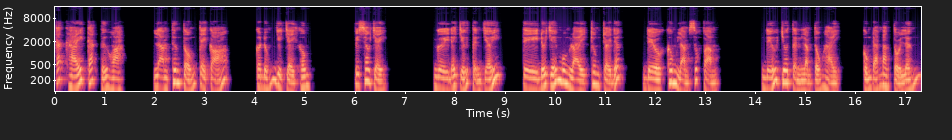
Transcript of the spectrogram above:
cắt hái các thứ hoa, làm thương tổn cây cỏ, có đúng như vậy không? Vì sao vậy? Người đã giữ tịnh giới thì đối với muôn loài trong trời đất đều không làm xúc phạm. Nếu vô tình làm tổn hại, cũng đã mang tội lớn.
